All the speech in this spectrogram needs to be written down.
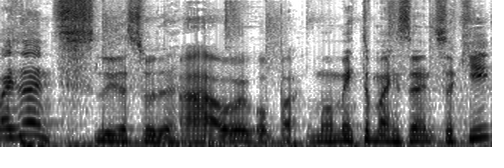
Mas antes, Luiz Assuda, Ah, o- opa, no momento mais antes aqui,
